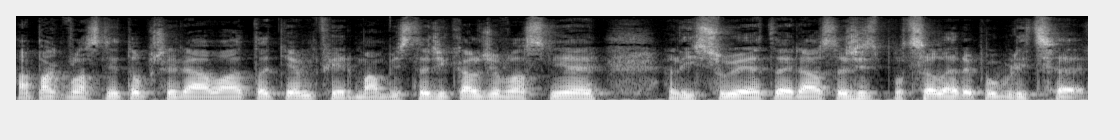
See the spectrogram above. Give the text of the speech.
a pak vlastně to předáváte těm firmám. Vy jste říkal, že vlastně lisujete, dá se říct, po celé republice.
